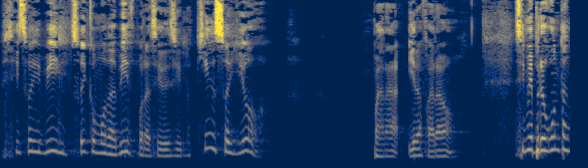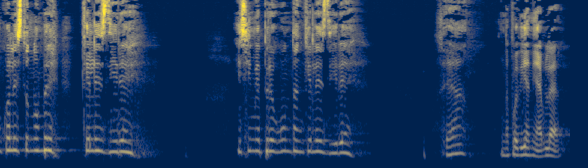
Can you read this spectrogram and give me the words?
sí, soy vil, soy como David, por así decirlo. ¿Quién soy yo para ir a Faraón? Si me preguntan cuál es tu nombre, ¿qué les diré? Y si me preguntan, ¿qué les diré? O sea, no podía ni hablar.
